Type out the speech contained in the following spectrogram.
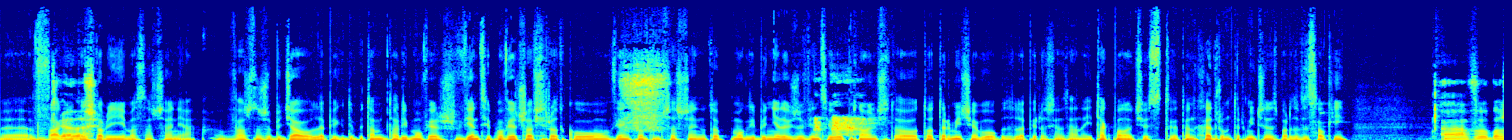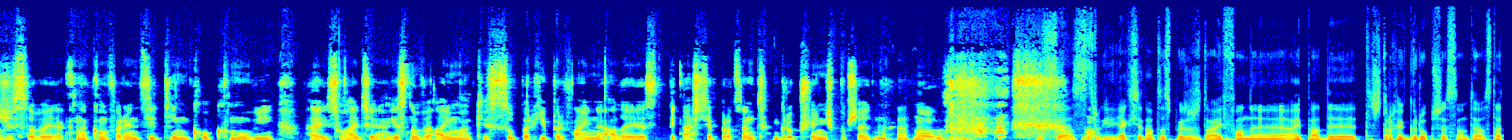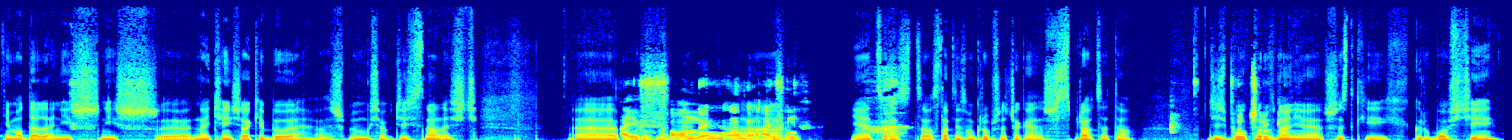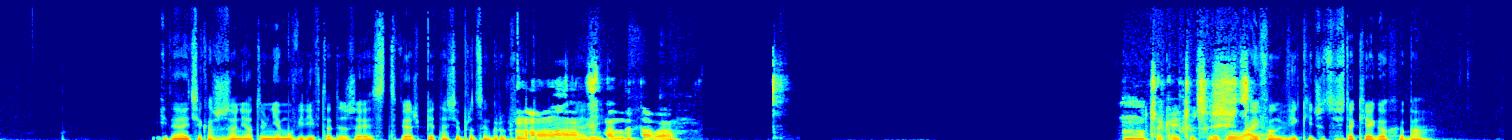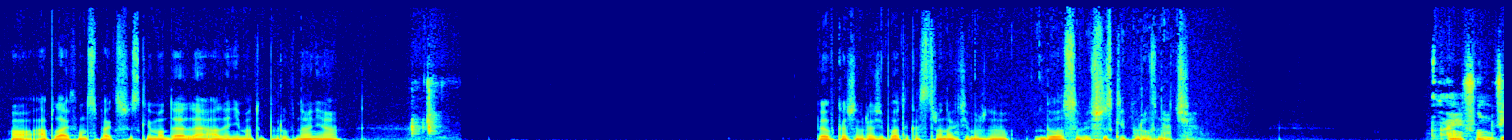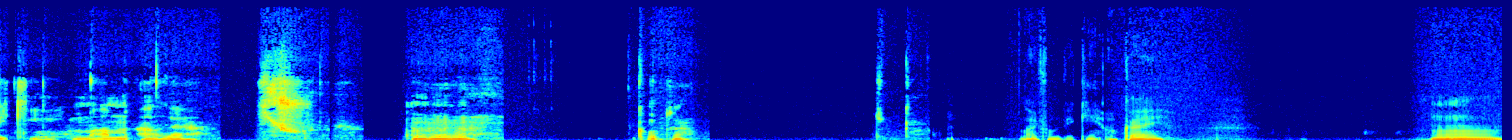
E, waga też dla mnie nie ma znaczenia. Ważne, żeby działał lepiej. Gdyby tam dali, mówisz, więcej powietrza w środku, większą tę przestrzeń, no to mogliby nie dość, że więcej upchnąć, to, to termicznie byłoby to lepiej rozwiązane. I tak ponoć jest, ten headroom termiczny jest bardzo wysoki. A wyobraź sobie, jak na konferencji Tim Cook mówi hej, słuchajcie, jest nowy iMac, jest super, hiper fajny, ale jest 15% grubszy niż poprzedni. No. Co, jak się na to spojrzy, że to iPhony, iPady też trochę grubsze są te ostatnie modele niż, niż e, najcieńsze jakie były, żeby musiał gdzieś znaleźć e, iPhony? O, tak. iPhone. Nie, coraz, co ostatnio są grubsze, czekaj, aż sprawdzę to. Gdzieś było Poczekaj. porównanie wszystkich grubości. I najciekawsze, że oni o tym nie mówili wtedy, że jest, wiesz, 15% grubszy. No, standardowo. No czekaj, tu coś... To był iPhone Wiki czy coś takiego chyba. O, Apple iPhone Specs, wszystkie modele, ale nie ma tu porównania. Był w każdym razie, była taka strona, gdzie można było sobie wszystkie porównać. iPhone Wiki mam, ale. Hmm. Kurde. Czekaj. iPhone Wiki, ok. Hmm.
